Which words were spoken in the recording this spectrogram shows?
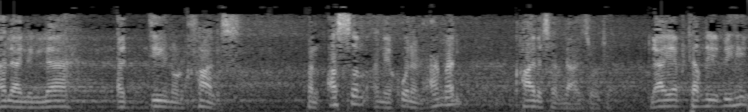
ألا لله الدين الخالص. فالأصل أن يكون العمل خالصا لله عز وجل لا يبتغي به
